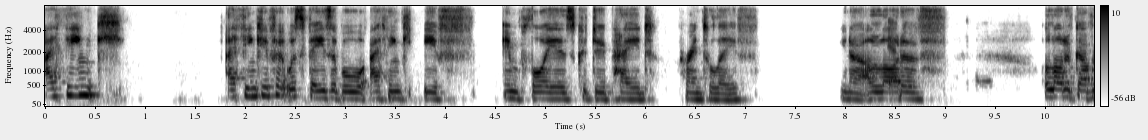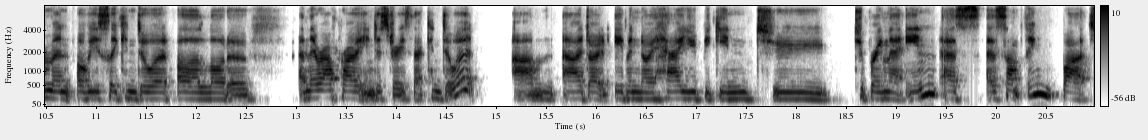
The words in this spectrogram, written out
I think I think if it was feasible, I think if employers could do paid parental leave. You know, a lot of a lot of government obviously can do it, a lot of and there are private industries that can do it. Um, I don't even know how you begin to to bring that in as as something, but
